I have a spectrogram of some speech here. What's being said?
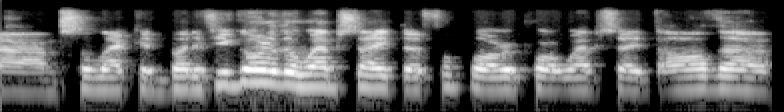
um, selected. But if you go to the website, the Football Report website, all the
